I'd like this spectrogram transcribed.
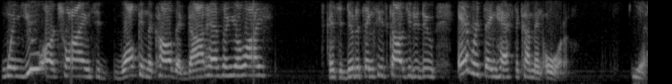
when you are trying to walk in the call that God has on your life and to do the things He's called you to do, everything has to come in order. Yes,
